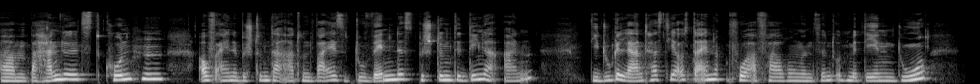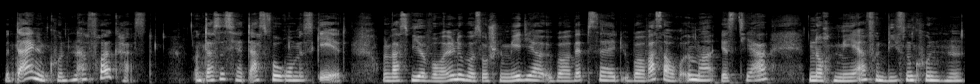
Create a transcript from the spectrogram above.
ähm, behandelst Kunden auf eine bestimmte Art und Weise. Du wendest bestimmte Dinge an, die du gelernt hast, die aus deinen Vorerfahrungen sind und mit denen du mit deinen Kunden Erfolg hast. Und das ist ja das, worum es geht. Und was wir wollen über Social Media, über Website, über was auch immer, ist ja noch mehr von diesen Kunden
